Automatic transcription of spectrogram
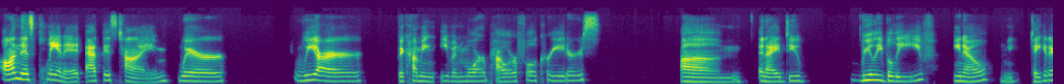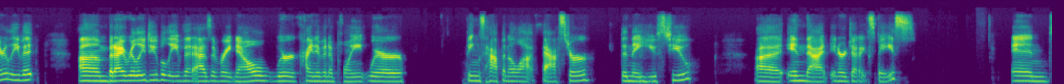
on this planet at this time where we are becoming even more powerful creators. Um, and I do really believe, you know, you take it or leave it, um, but I really do believe that as of right now, we're kind of in a point where things happen a lot faster than they mm-hmm. used to uh, in that energetic space. And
